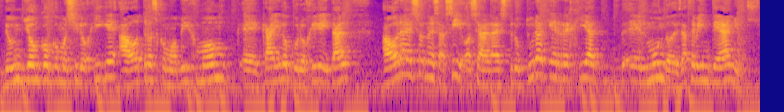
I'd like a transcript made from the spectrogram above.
de un Yonkou como Shirohige a otros como Big Mom, eh, Kaido, Kurohige y tal, Ahora eso no es así, o sea, la estructura que regía el mundo desde hace 20 años,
